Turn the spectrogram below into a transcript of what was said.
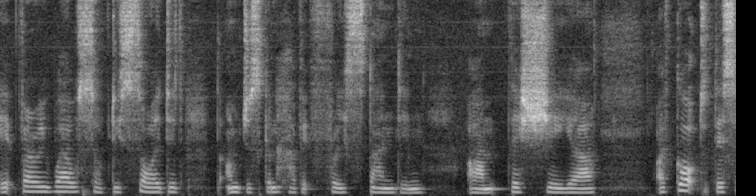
it very well. So I've decided that I'm just going to have it freestanding um, this year. I've got this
